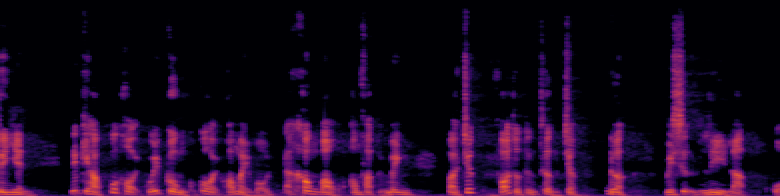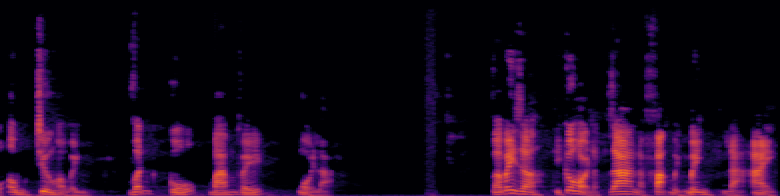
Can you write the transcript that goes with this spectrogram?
Tuy nhiên, những kỳ họp quốc hội cuối cùng của Quốc hội khóa 14 đã không bầu ông Phạm Bình Minh vào chức Phó Thủ tướng Thường trực được vì sự lì lợm của ông Trương Hòa Bình vẫn cố bám vế ngồi lại. Và bây giờ thì câu hỏi đặt ra là Phạm Bình Minh là ai?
